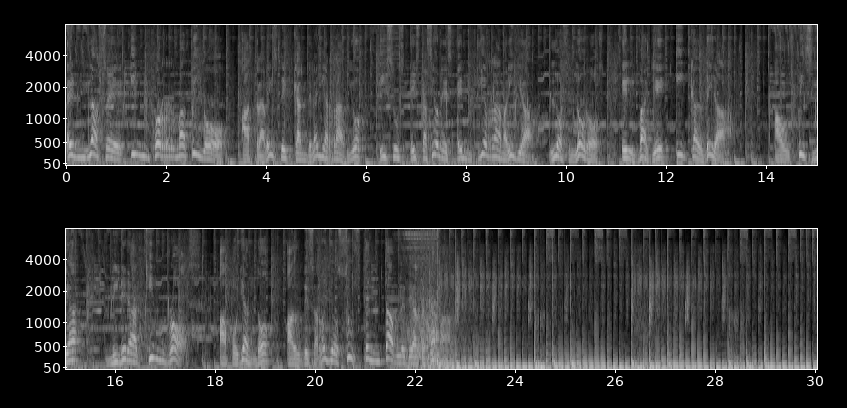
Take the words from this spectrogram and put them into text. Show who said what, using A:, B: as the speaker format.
A: Enlace informativo a través de Candelaria Radio y sus estaciones en Tierra Amarilla, Los Loros, El Valle y Caldera. Auspicia Minera King Ross, apoyando al desarrollo sustentable de Atacama.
